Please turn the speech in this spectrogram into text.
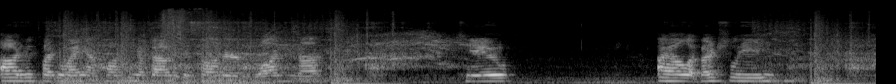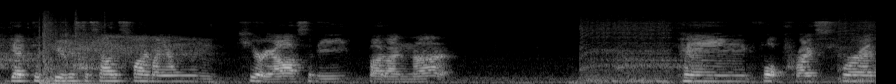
out of it, by the way, I'm talking about Dishonored 1, not 2. I'll eventually get to 2 just to satisfy my own curiosity, but I'm not paying full price for it.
